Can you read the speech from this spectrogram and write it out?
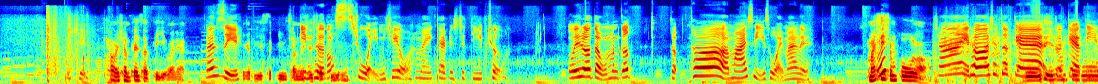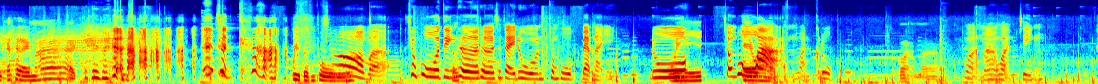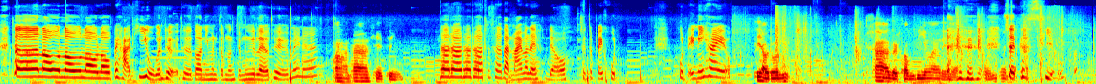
โอเค ทำไมฉันเป็นสตรีวะเนี่ย นั่นสิปกติสตรีมฉันกิไม่นใช่เธสอตต้องรีมอะสวยไม่ใช่เหรอทำไมกลายเป็นสตีฟเฉอโอ้ยเธอแต่ว่ามันก็จะเธอไม้สีสวยมากเลย ไม้สีชมพูเหรอใช่เธอฉันเจอแกอุ๊ยสีเจชอมแกพูตีกระเทยมากฉันสีชมพูชอบอะชมพูจริงเธอ เธอฉันจะให้ดูมันชมพูแบบไหน ดู อุ้ย ชมพูเอหวอะวานหวานกรุบหวานมาก หวานมากหวานจริง เธอเราเราเราเราไปหาที่อยู่กันเถอะ เธอตอนนี้มันกำลังจะมืดแล้วเธอไม่นะอ๋อได้โอเคจริง เธอเธอเธอเธอเธอตัดไม้มาเลย เดี๋ยวฉันจะไปขุด ขุดไอ้นี้ให้ เสี่ยวโดนฆ่าจากซอมบี้มากเลยเนี่ยโอ้ยเสร็จก็เสียว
